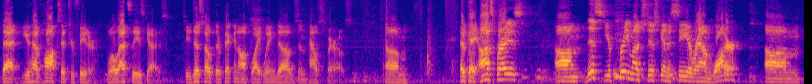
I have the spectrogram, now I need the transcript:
that you have hawks at your feeder. Well, that's these guys. So you just hope they're picking off white-winged doves and house sparrows. Um, okay, ospreys. Um, this you're pretty much just going to see around water. Um,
